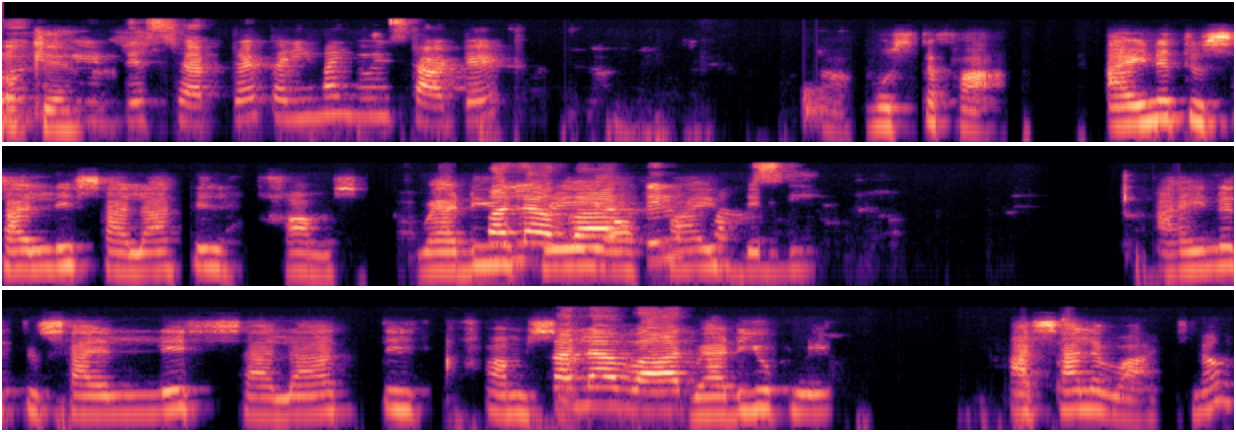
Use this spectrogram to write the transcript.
Okay. read this chapter. Karima, you started. Uh, Mustafa, Aina to Sali Salatil Khams. Where do you pray your five daily Aina to Sali Salati Salat, Salawat. Where do you play? A salawat, no?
